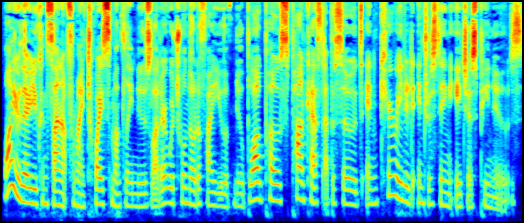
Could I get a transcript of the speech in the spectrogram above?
While you're there, you can sign up for my twice monthly newsletter, which will notify you of new blog posts, podcast episodes, and curated interesting HSP news.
